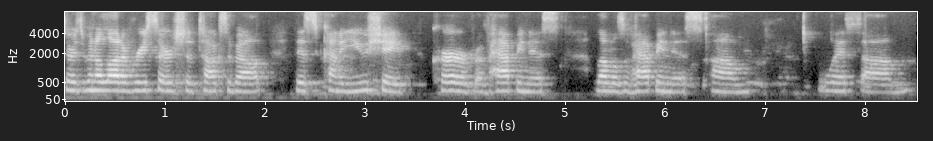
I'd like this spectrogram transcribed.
there's been a lot of research that talks about this kind of U-shaped curve of happiness, levels of happiness, um, with um,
